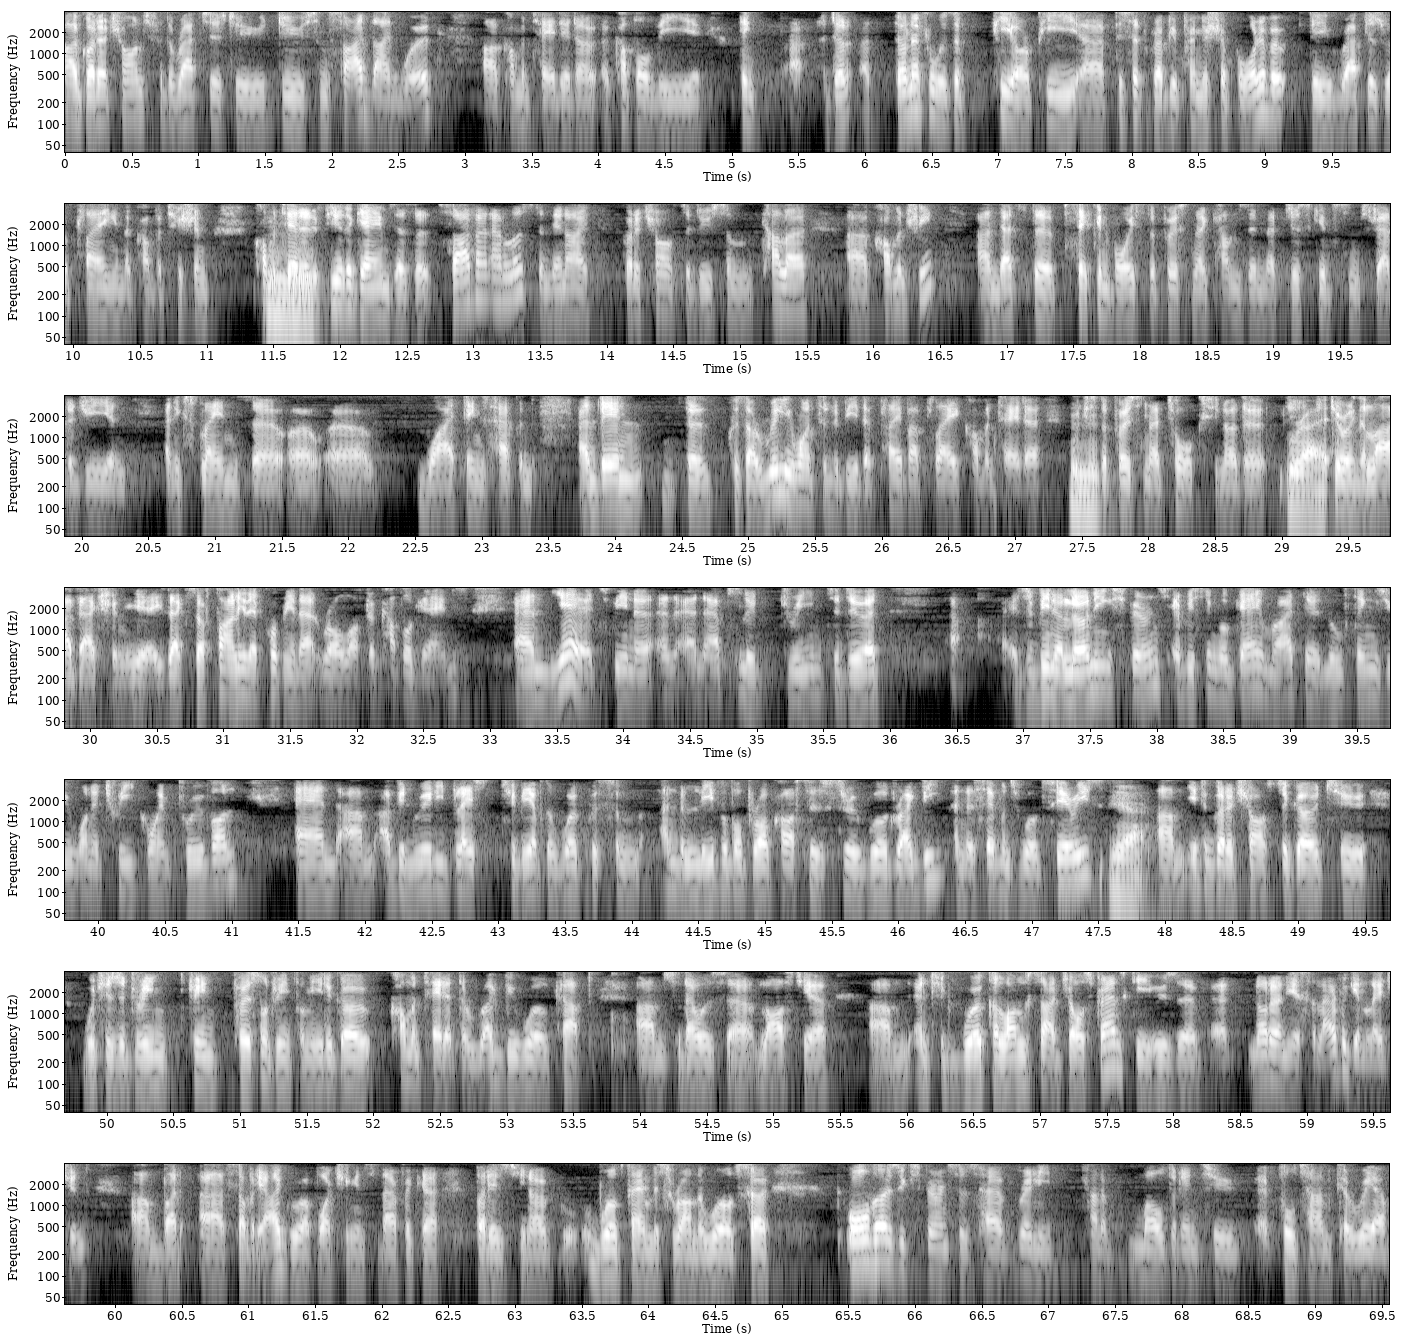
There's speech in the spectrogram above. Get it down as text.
I got a chance for the Raptors to do some sideline work. Uh, commentated a, a couple of the, I think, I don't, I don't know if it was the PRP, uh, Pacific Rugby Premiership, or whatever the Raptors were playing in the competition. Commentated a few of the games as a sideline analyst, and then I got a chance to do some color uh, commentary. And that's the second voice, the person that comes in that just gives some strategy and, and explains uh, uh, uh, why things happened. And then, because I really wanted to be the play-by-play commentator, which is the person that talks, you know, the, the Right. during the live action. Yeah, exactly. So finally, they put me in that role after a couple of games, and yeah, it's been a, an, an absolute dream to do it. Uh, It's been a learning experience every single game, right? There are little things you want to tweak or improve on, and um, I've been really blessed to be able to work with some unbelievable broadcasters through World Rugby and the Sevens World Series. Yeah. Um, even got a chance to go to, which is a dream, dream, personal dream for me to go commentate at the Rugby World Cup. Um, so that was uh, last year, um, and to work alongside Joel Stransky, who's a, a not only a South African legend, um, but uh, somebody I grew up watching in South Africa, but is you know world famous around the world. So all those experiences have really kind of molded into a full-time career.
